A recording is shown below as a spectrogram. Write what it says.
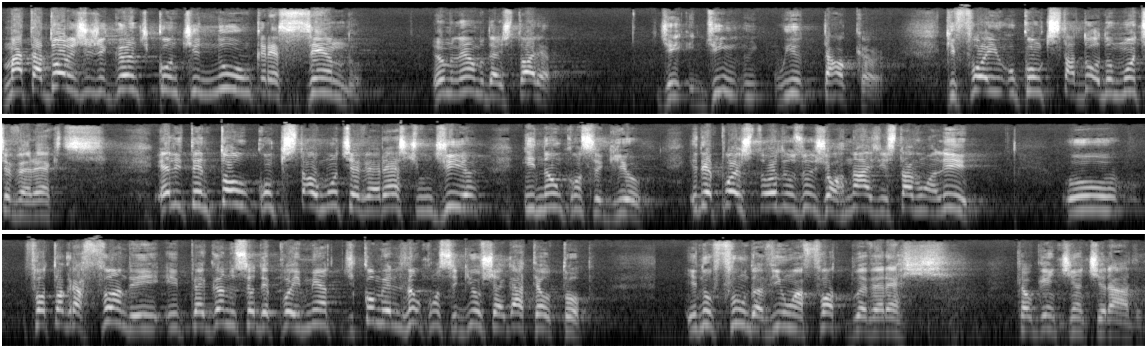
Matadores de gigantes continuam crescendo. Eu me lembro da história de Jim Will Tucker, que foi o conquistador do Monte Everest. Ele tentou conquistar o Monte Everest um dia e não conseguiu. E depois todos os jornais estavam ali o, fotografando e, e pegando seu depoimento de como ele não conseguiu chegar até o topo. E no fundo havia uma foto do Everest que alguém tinha tirado.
